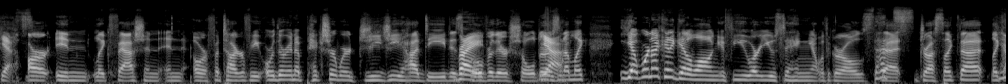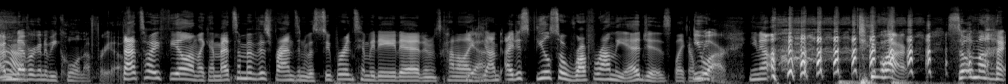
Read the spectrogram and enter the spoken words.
Yes. are in like fashion and or photography, or they're in a picture where Gigi Hadid is Right. over their shoulders, Yeah. and I'm like, yeah, we're not gonna get along if you are used to hanging out with girls That's- that dress like that. Like, I'm never gonna be cool enough for you. That's how I feel. And like I met some of his friends and was super intimidated and was kind of like, Yeah. yeah. I just feel so rough around the edges. Like I'm You re- are. you know. you are. So am I.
